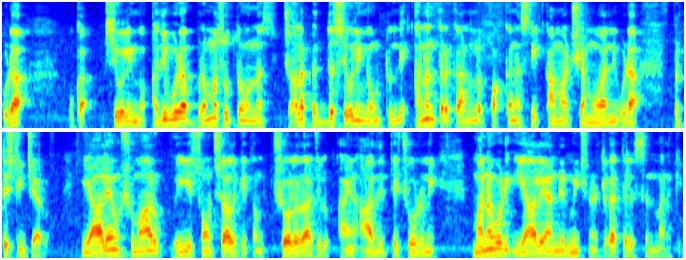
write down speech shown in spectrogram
కూడా ఒక శివలింగం. అది కూడా బ్రహ్మసూత్రం ఉన్న చాలా పెద్ద శివలింగం ఉంటుంది. అనంతర కాలంలో పక్కన శ్రీ కామాక్షి అమ్మవారిని కూడా ప్రతిష్ఠించారు. ఈ ఆలయం సుమారు వెయ్యి సంవత్సరాల క్రితం చోళరాజులు ఆయన ఆదిత్య చోళుని మనవడి ఈ ఆలయాన్ని నిర్మించినట్లుగా తెలుస్తుంది మనకి.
